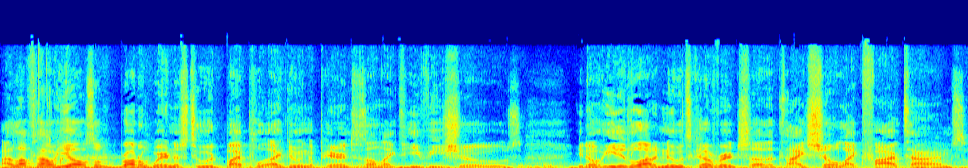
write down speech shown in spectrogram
I loved how he also brought awareness to it by like doing appearances on like TV shows. You know, he did a lot of news coverage, uh, the Tonight Show, like five times,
